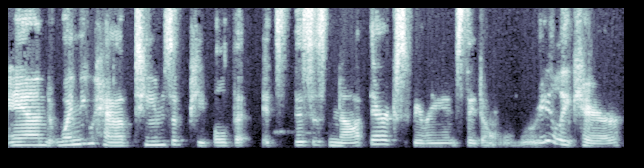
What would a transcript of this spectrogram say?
and when you have teams of people that it's this is not their experience, they don't really care.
